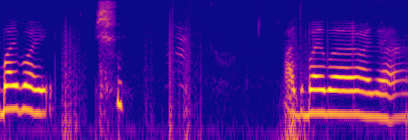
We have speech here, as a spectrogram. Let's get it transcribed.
Bay bay. Hadi bay bay.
